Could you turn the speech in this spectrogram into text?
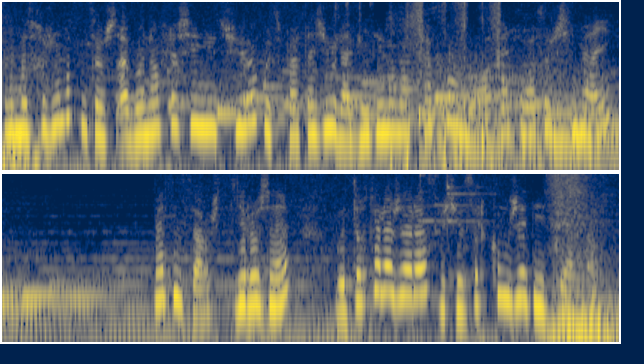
قبل ما تخرجوا ما تنساوش تابوناو في la chaîne يوتيوب وتبارطاجيو la vidéo مع صحابكم ومواقع التواصل الاجتماعي ما تنساوش ديروا j'aime وتضغطوا على الجرس باش يوصلكم جديد ديالنا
